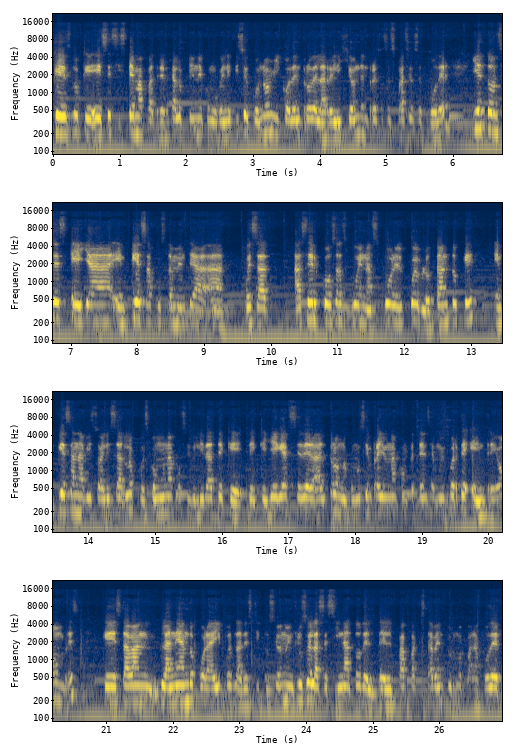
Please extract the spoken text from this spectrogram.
qué es lo que ese sistema patriarcal obtiene como beneficio económico dentro de la religión, dentro de esos espacios de poder, y entonces ella empieza justamente a, pues a, hacer cosas buenas por el pueblo, tanto que empiezan a visualizarlo pues como una posibilidad de que, de que llegue a acceder al trono, como siempre hay una competencia muy fuerte entre hombres, que estaban planeando por ahí pues la destitución o incluso el asesinato del, del papa que estaba en turno para poder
